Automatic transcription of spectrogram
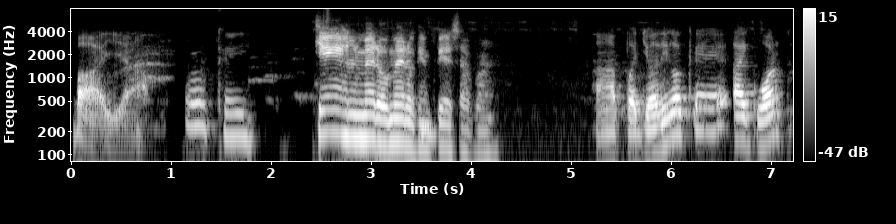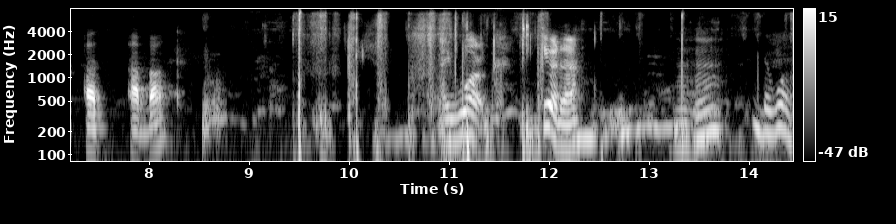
Vaya. Ok. ¿Quién es el mero mero que empieza, pues? Ah, pues yo digo que I work at a bank. I work. Sí, ¿verdad? Ujú. The work.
